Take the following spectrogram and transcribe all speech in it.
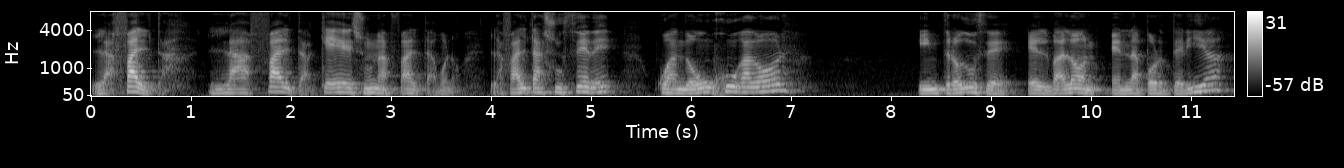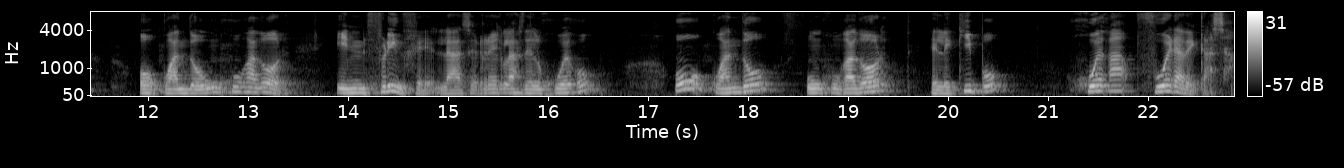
la falta. La falta. ¿Qué es una falta? Bueno, la falta sucede cuando un jugador introduce el balón en la portería o cuando un jugador infringe las reglas del juego o cuando un jugador, el equipo, juega fuera de casa.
